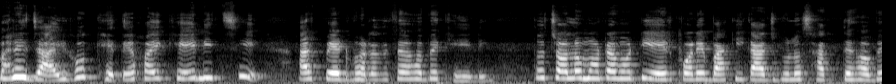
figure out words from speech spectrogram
মানে যাই হোক, খেতে হয়, খেয়ে নিচ্ছি। আর পেট ভরাতে হবে, খেয়ে নিই। তো চলো মোটামুটি এরপরে বাকি কাজগুলো সারতে হবে।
